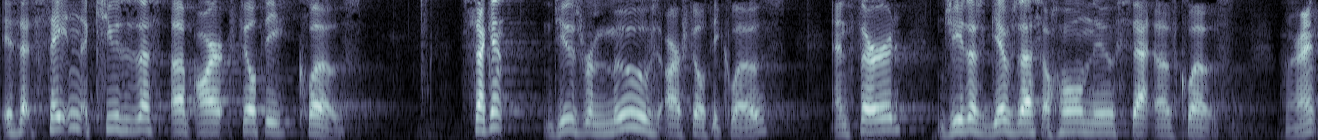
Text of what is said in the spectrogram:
is that Satan accuses us of our filthy clothes. Second, Jesus removes our filthy clothes. And third, Jesus gives us a whole new set of clothes. All right?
